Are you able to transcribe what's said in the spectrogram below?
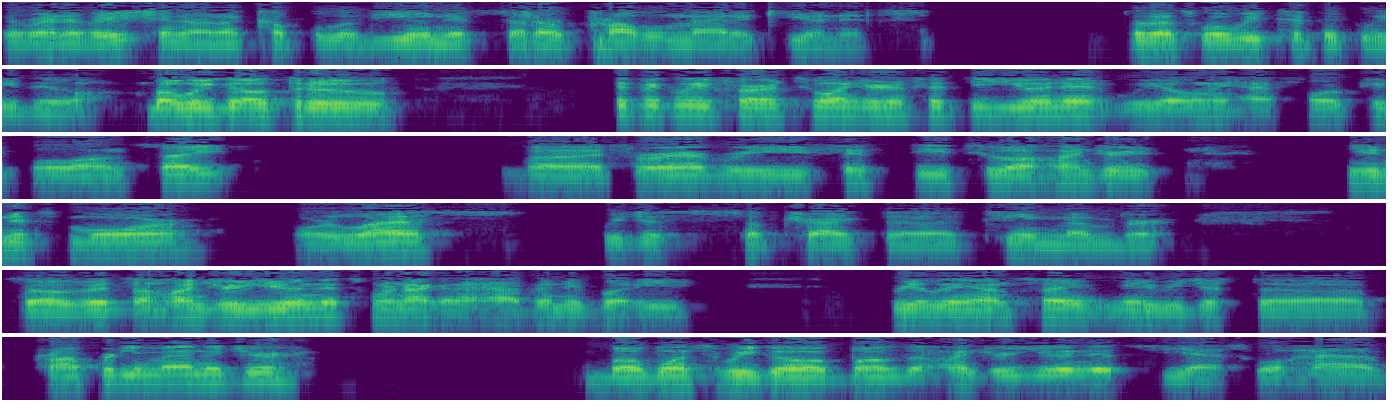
the renovation on a couple of units that are problematic units. So that's what we typically do. But we go through, typically for a 250 unit, we only have four people on site but for every 50 to 100 units more or less, we just subtract a team member. So if it's 100 units, we're not going to have anybody really on site, maybe just a property manager. But once we go above the 100 units, yes, we'll have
